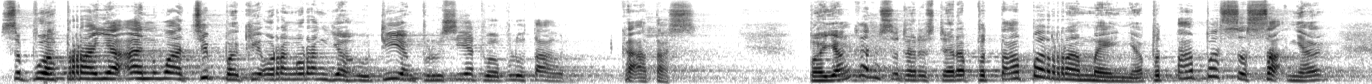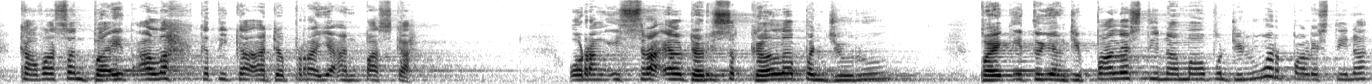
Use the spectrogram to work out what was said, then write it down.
Sebuah perayaan wajib bagi orang-orang Yahudi yang berusia 20 tahun ke atas. Bayangkan saudara-saudara betapa ramainya, betapa sesaknya kawasan bait Allah ketika ada perayaan Paskah. Orang Israel dari segala penjuru baik itu yang di Palestina maupun di luar Palestina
